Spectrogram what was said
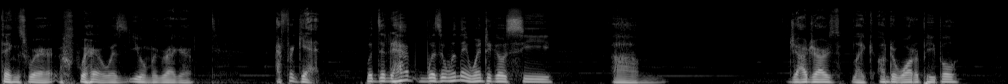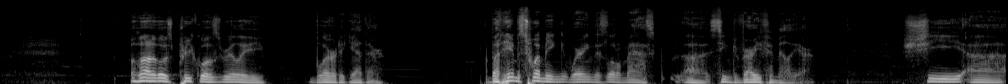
things where where it was Ewan McGregor. I forget. What did it have? Was it when they went to go see um, Jar Jar's like underwater people? A lot of those prequels really blur together. But him swimming wearing this little mask uh, seemed very familiar. She uh,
